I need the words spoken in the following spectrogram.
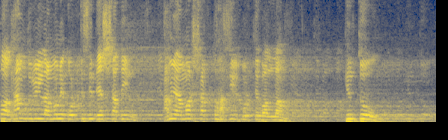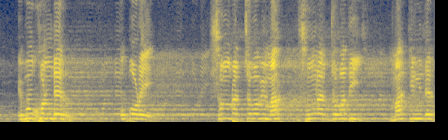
তো আলহামদুলিল্লাহ মনে করতেছি দেশ স্বাধীন, আমি আমার স্বার্থ হাসিল করতে পারলাম। কিন্তু এ ভূখণ্ডের উপরে সাম্রাজ্যবাদী মার্ক সাম্রাজ্যবাদী মার্কিনীদের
